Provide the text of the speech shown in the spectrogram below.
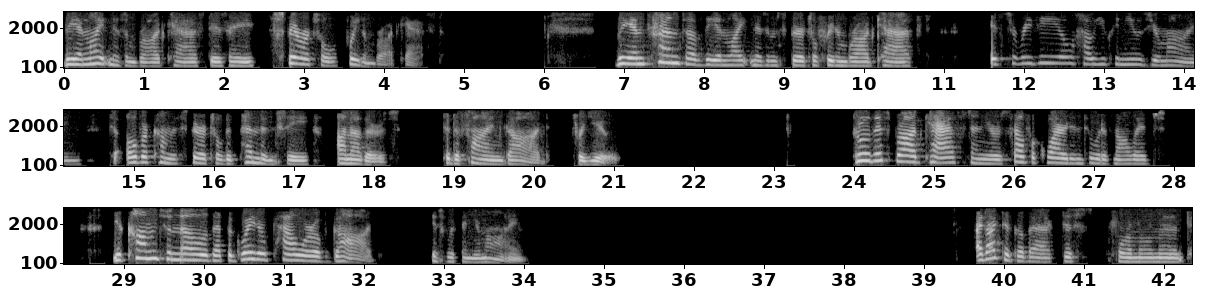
the Enlightenism broadcast is a spiritual freedom broadcast. The intent of the Enlightenism Spiritual Freedom broadcast is to reveal how you can use your mind to overcome the spiritual dependency on others to define God for you. Through this broadcast and your self-acquired intuitive knowledge, you come to know that the greater power of God is within your mind. I'd like to go back just for a moment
